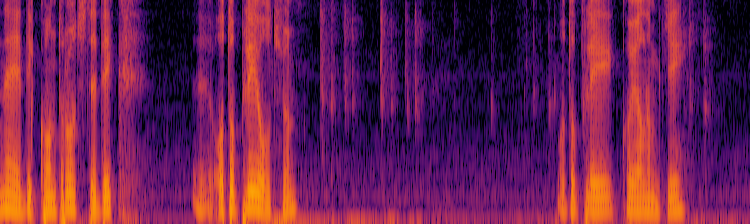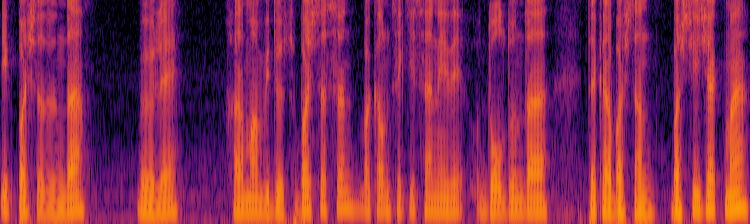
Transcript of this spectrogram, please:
ne dedik? Controls dedik. E, autoplay olsun. Autoplay koyalım ki ilk başladığında böyle harman videosu başlasın. Bakalım 8 saniyede dolduğunda tekrar baştan başlayacak mı?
